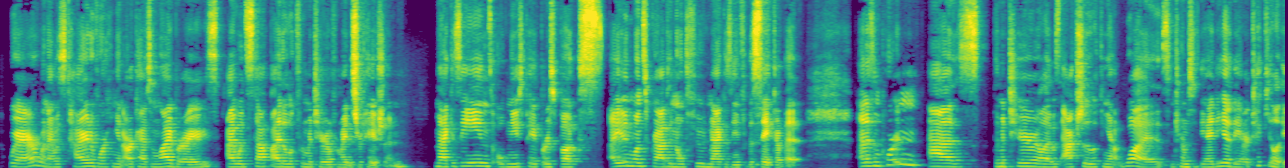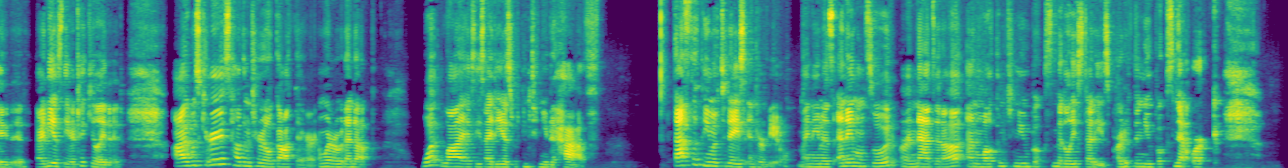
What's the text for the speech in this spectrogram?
where, when I was tired of working in archives and libraries, I would stop by to look for material for my dissertation magazines, old newspapers, books. I even once grabbed an old food magazine for the sake of it. And as important as the material I was actually looking at was in terms of the idea they articulated, ideas they articulated, I was curious how the material got there and where it would end up. What lives these ideas would continue to have. That's the theme of today's interview. My name is Ene Mansour, or Nadira, and welcome to New Books Middle East Studies, part of the New Books Network.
